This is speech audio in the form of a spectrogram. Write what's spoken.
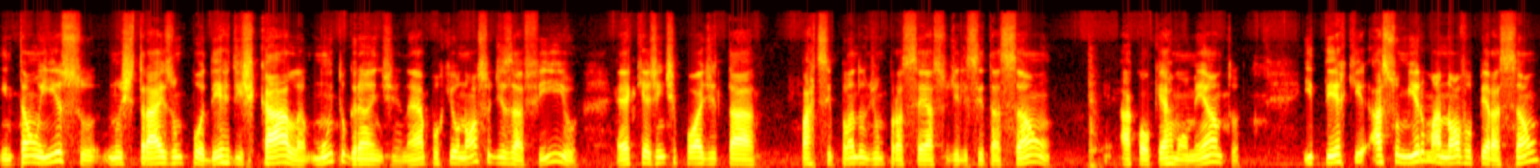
Então, isso nos traz um poder de escala muito grande, né? porque o nosso desafio é que a gente pode estar tá participando de um processo de licitação a qualquer momento e ter que assumir uma nova operação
